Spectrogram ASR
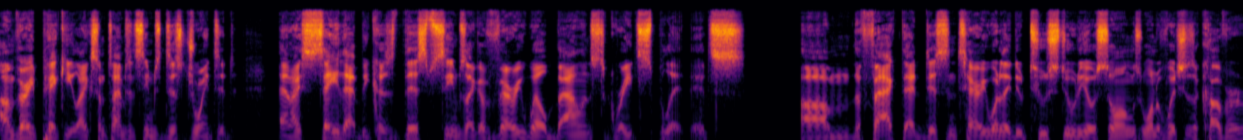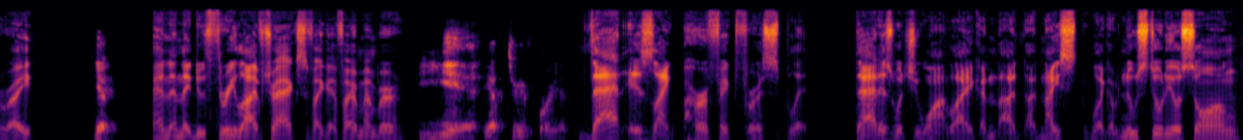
I'm very picky. Like sometimes it seems disjointed. And I say that because this seems like a very well balanced, great split. It's um the fact that Dysentery, what do they do? Two studio songs, one of which is a cover, right? Yep. And then they do three live tracks, if I if I remember. Yeah, yep, three or four. Yep. That is like perfect for a split. That is what you want, like a, a, a nice, like a new studio song,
